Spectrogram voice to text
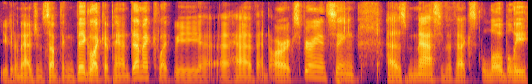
you can imagine something big like a pandemic, like we uh, have and are experiencing, has massive effects globally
